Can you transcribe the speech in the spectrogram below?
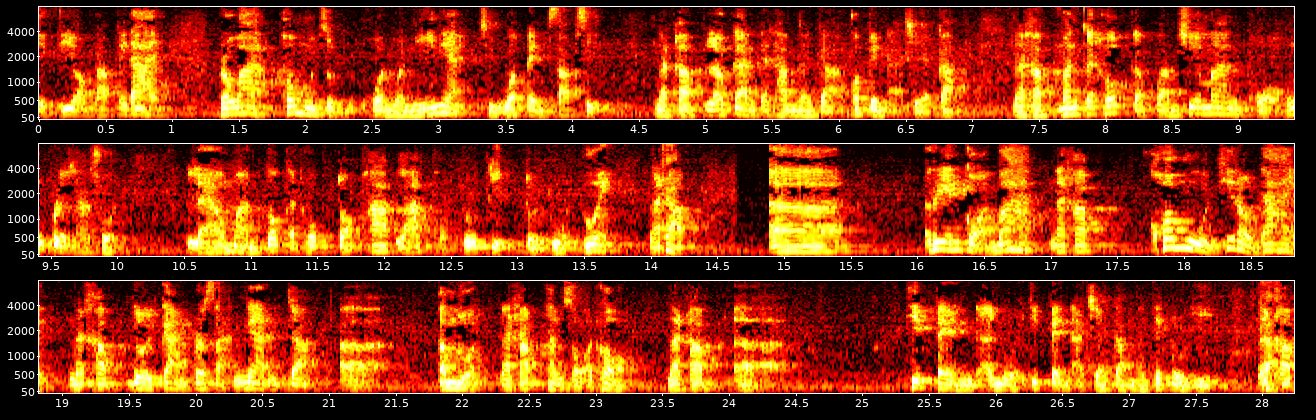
สิ่งที่ยอมรับไม่ได้ เพราะว่าข้อมูลส่วนบุคคลวันนี้เนี่ยถือว่าเป็นทรัพย์สินนะครับ แล้วการกระทำดังกล่าวก็เป็นอาชญากรรม นะครับ มันกระทบกับความเชื่อมั่นของประชาชน แล้วมันก็กระทบต่อภาพลักษณ์ของธุรกิจโดยรวมด้วยนะครับเเรียนก่อนว่านะครับข้อมูลที่เราได้นะครับ โดยการประสานงานจากตำรวจนะครับทางสอทอนะครับที่เป็นหน่วยที่เป็นอาชญากรรมทางเทคโนโลยีนะครับ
